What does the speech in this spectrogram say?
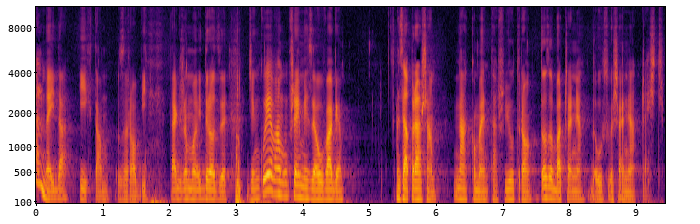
Almeida ich tam zrobi. Także moi drodzy, dziękuję Wam uprzejmie za uwagę. Zapraszam na komentarz jutro. Do zobaczenia, do usłyszenia. Cześć.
